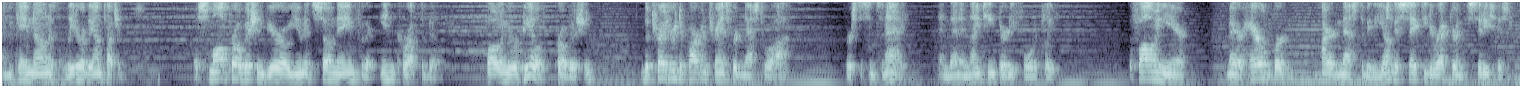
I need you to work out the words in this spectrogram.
and became known as the leader of the Untouchables, a small Prohibition Bureau unit so named for their incorruptibility. Following the repeal of Prohibition, the Treasury Department transferred Ness to Ohio, first to Cincinnati, and then in 1934 to Cleveland. The following year, Mayor Harold Burton hired Ness to be the youngest safety director in the city's history.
